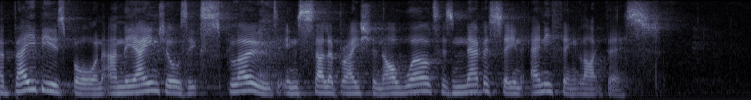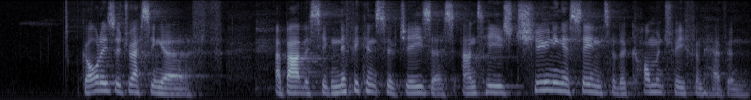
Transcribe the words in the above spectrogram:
A baby is born, and the angels explode in celebration. Our world has never seen anything like this. God is addressing earth about the significance of Jesus, and he is tuning us in to the commentary from heaven.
